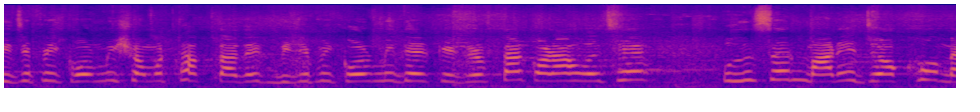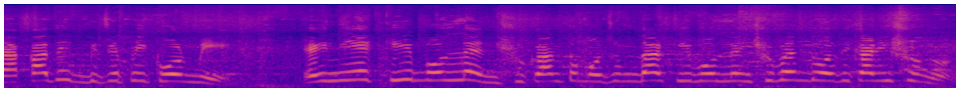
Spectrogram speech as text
বিজেপি কর্মী সমর্থক তাদের বিজেপি কর্মীদেরকে গ্রেফতার করা হয়েছে। পুলিশের মারে জখম একাধিক বিজেপি কর্মী। এই নিয়ে কি বললেন সুকান্ত মজুমদার? কি বললেন শুভেন্দু অধিকারী? শুনুন।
